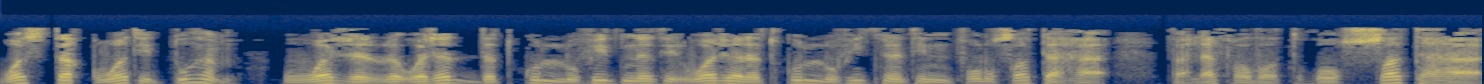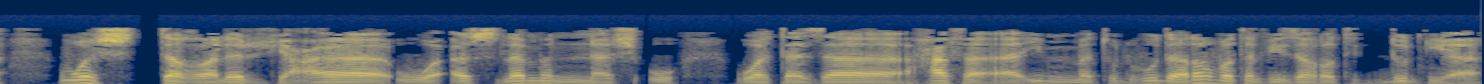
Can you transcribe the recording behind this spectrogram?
واستقوت التهم وجدت كل فتنة وجدت كل فتنة فرصتها فلفظت غصتها واشتغل الرعاء وأسلم النشء وتزاحف أئمة الهدى رغبة في زهرة الدنيا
